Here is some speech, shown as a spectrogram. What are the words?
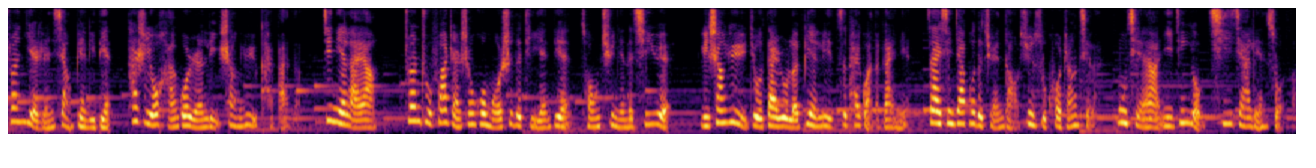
专业人像便利店，它是由韩国人李尚玉开办的。近年来啊，专注发展生活模式的体验店，从去年的七月。李尚玉就带入了便利自拍馆的概念，在新加坡的全岛迅速扩张起来。目前啊，已经有七家连锁了，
